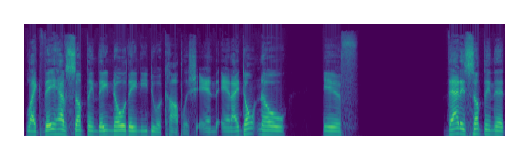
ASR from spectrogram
like they have something they know they need to accomplish, and and I don't know if that is something that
